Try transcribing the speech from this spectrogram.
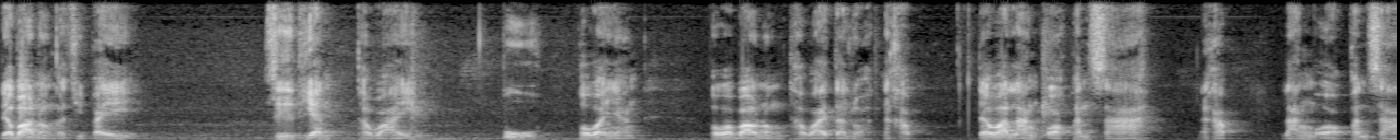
เดี๋ยวบ่าวหนองก็สิไปซื้อเทียนถวายปูเพราะว่าหยังเพราะว่าบ่าวหนองถวายตลอดนะครับ แต่ว่าหลังออกพรรษานะครับ หลังออกพรรษา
